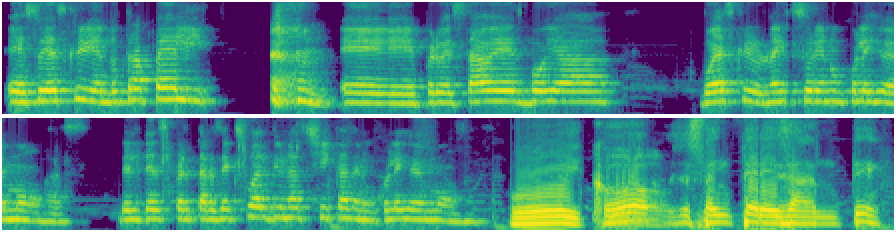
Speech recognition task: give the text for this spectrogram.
estoy escribiendo otra peli, eh, pero esta vez voy a, voy a escribir una historia en un colegio de monjas, del despertar sexual de unas chicas en un colegio de monjas. Uy, ¿cómo? Eso está interesante.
